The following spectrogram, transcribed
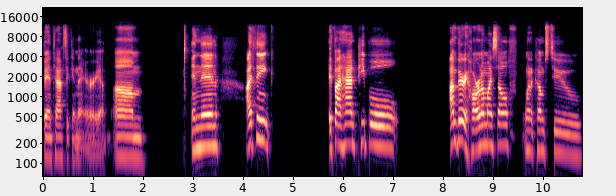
fantastic in that area. Um, and then I think if I had people, I'm very hard on myself when it comes to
